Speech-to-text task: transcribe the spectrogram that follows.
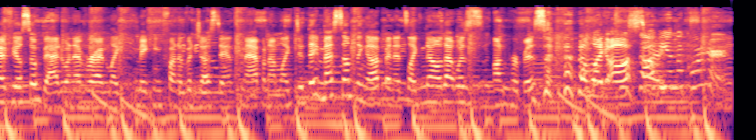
I feel so bad whenever I'm like making fun of a Just Dance map and I'm like, did they mess something up? And it's like, no, that was on purpose. I'm like, oh, sorry. in the corner.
